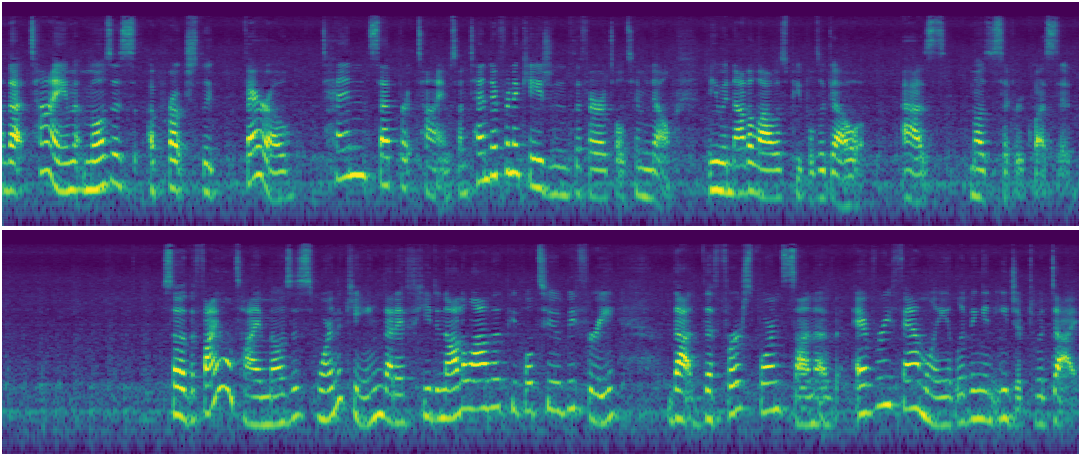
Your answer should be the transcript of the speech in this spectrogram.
At that time, Moses approached the Pharaoh ten separate times. On ten different occasions, the Pharaoh told him no, he would not allow his people to go as Moses had requested. So the final time, Moses warned the king that if he did not allow the people to be free, that the firstborn son of every family living in Egypt would die,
